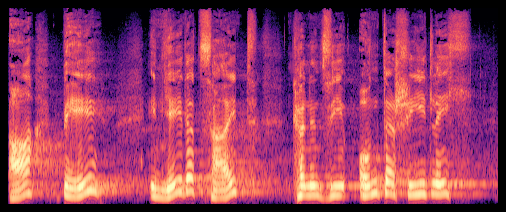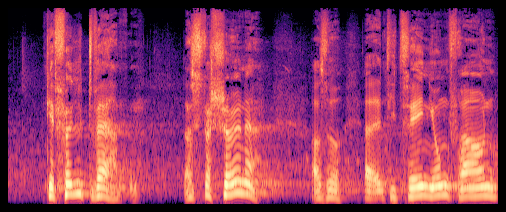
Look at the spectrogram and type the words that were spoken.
A, B, in jeder Zeit können sie unterschiedlich gefüllt werden. Das ist das Schöne. Also äh, die zehn Jungfrauen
